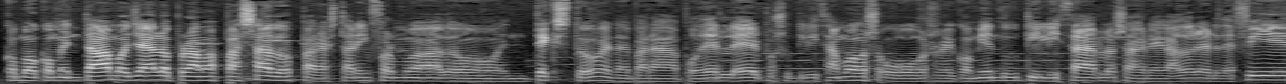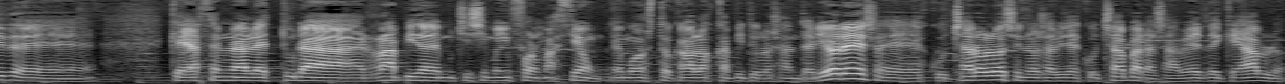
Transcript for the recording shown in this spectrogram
Como comentábamos ya en los programas pasados, para estar informado en texto, para poder leer, pues utilizamos o os recomiendo utilizar los agregadores de feed. Eh, que hacen una lectura rápida de muchísima información. Hemos tocado los capítulos anteriores, eh, si no los habéis escuchado para saber de qué hablo.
